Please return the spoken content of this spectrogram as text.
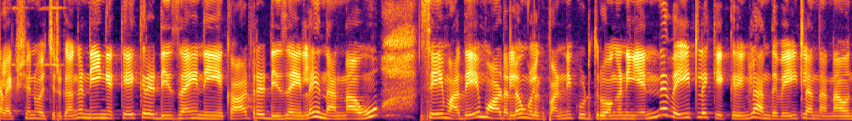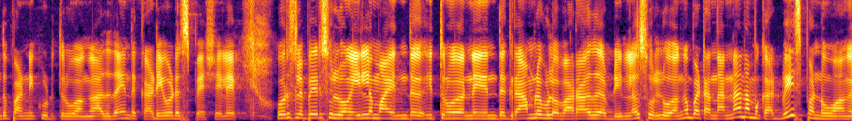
கலெக்ஷன் வச்சுருக்காங்க. நீங்கள் கேட்குற டிசைன் நீங்கள் காட்டுற டிசைனில் இந்த அண்ணாவும் சேம் அதே மாடலில் உங்களுக்கு பண்ணி கொடுத்துருவாங்க. நீங்கள் என்ன வெயிட்டில் கேட்குறீங்களோ அந்த வெயிட்டில் அந்த அண்ணா வந்து பண்ணி கொடுத்துருவாங்க. அதுதான் இந்த கடையோட ஸ்பெஷலே ஒரு சில பேர் சொல்லுவாங்க இல்லைம்மா இந்த இத்தனை இந்த கிராமில் இவ்வளோ வராது அப்படின்லாம் சொல்லுவாங்க. பட் அந்த அண்ணா நமக்கு அட்வைஸ் பண்ண பண்ணுவாங்க.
